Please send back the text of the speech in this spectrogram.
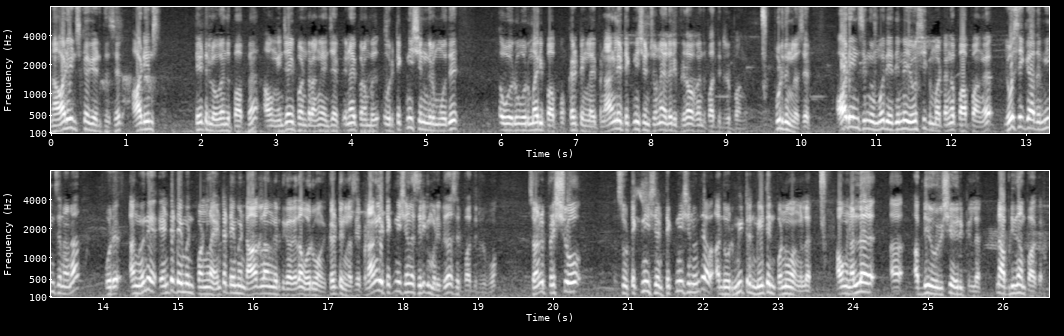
நான் ஆடியன்ஸ்க்காக எடுத்தேன் சார் ஆடியன்ஸ் தேட்டரில் உட்காந்து பார்ப்பேன். அவங்க என்ஜாய் பண்ணுறாங்க என்ஜாய் ஏன்னா இப்போ நம்ம ஒரு டெக்னீஷியன்ங்கிற போது ஒரு ஒரு மாதிரி பார்ப்போம். கரெக்ட்டுங்களா இப்போ நாங்களே டெக்னீஷியன் சொன்னால் எல்லாரும் இப்படி தான் உட்காந்து பார்த்துட்டு இருப்பாங்க. புரியுதுங்களா சார் ஆடியன்ஸுங்கும் போது எதுவுமே யோசிக்க மாட்டாங்க பார்ப்பாங்க. யோசிக்காத மீன்ஸ் என்னன்னா ஒரு அங்கே வந்து என்டர்டைன்மெண்ட் பண்ணலாம் என்டர்டைன்மெண்ட் ஆகலாங்கிறதுக்காக தான் வருவாங்க. கரெக்ட்டுங்களா சார் இப்போ நாங்களே டெக்னீஷியனாக சிரிக்க முடியும்? தான் சார் பார்த்துட்டு இருப்போம். ஸோ அதனால ப்ரெஷ்ஷோ ஸோ டெக்னீஷியன் டெக்னீஷியன் வந்து அந்த ஒரு மீட்டர் மெயின்டைன் பண்ணுவாங்கல்ல. அவங்க நல்ல அப்படி ஒரு விஷயம் இருக்குல்ல. நான் அப்படி தான் பார்க்குறேன்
